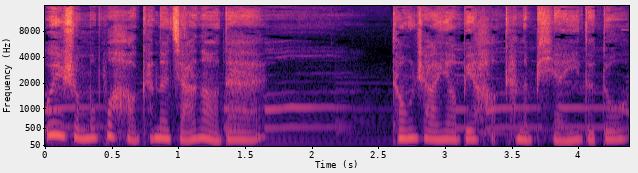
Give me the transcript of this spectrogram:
为什么不好看的假脑袋，通常要比好看的便宜的多。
